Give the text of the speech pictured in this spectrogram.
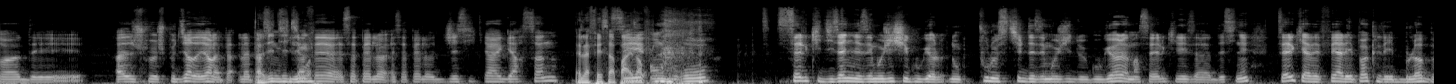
euh, des. Ah, je, peux- je peux dire d'ailleurs la, per- la personne qui l'a fait, elle s'appelle, elle s'appelle Jessica Garson. Elle a fait ça par exemple. en gros, celle qui design les emojis chez Google. Donc tout le style des emojis de Google, eh ben, c'est elle qui les a dessinés. C'est elle qui avait fait à l'époque les blobs.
